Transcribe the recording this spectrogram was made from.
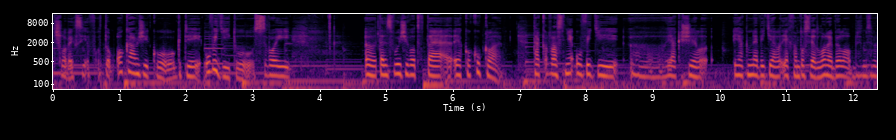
člověk si v tom okamžiku, kdy uvidí tu svoji, eh, ten svůj život v té jako kukle, tak vlastně uvidí, eh, jak žil jak neviděl, jak tam to světlo nebylo. My jsme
